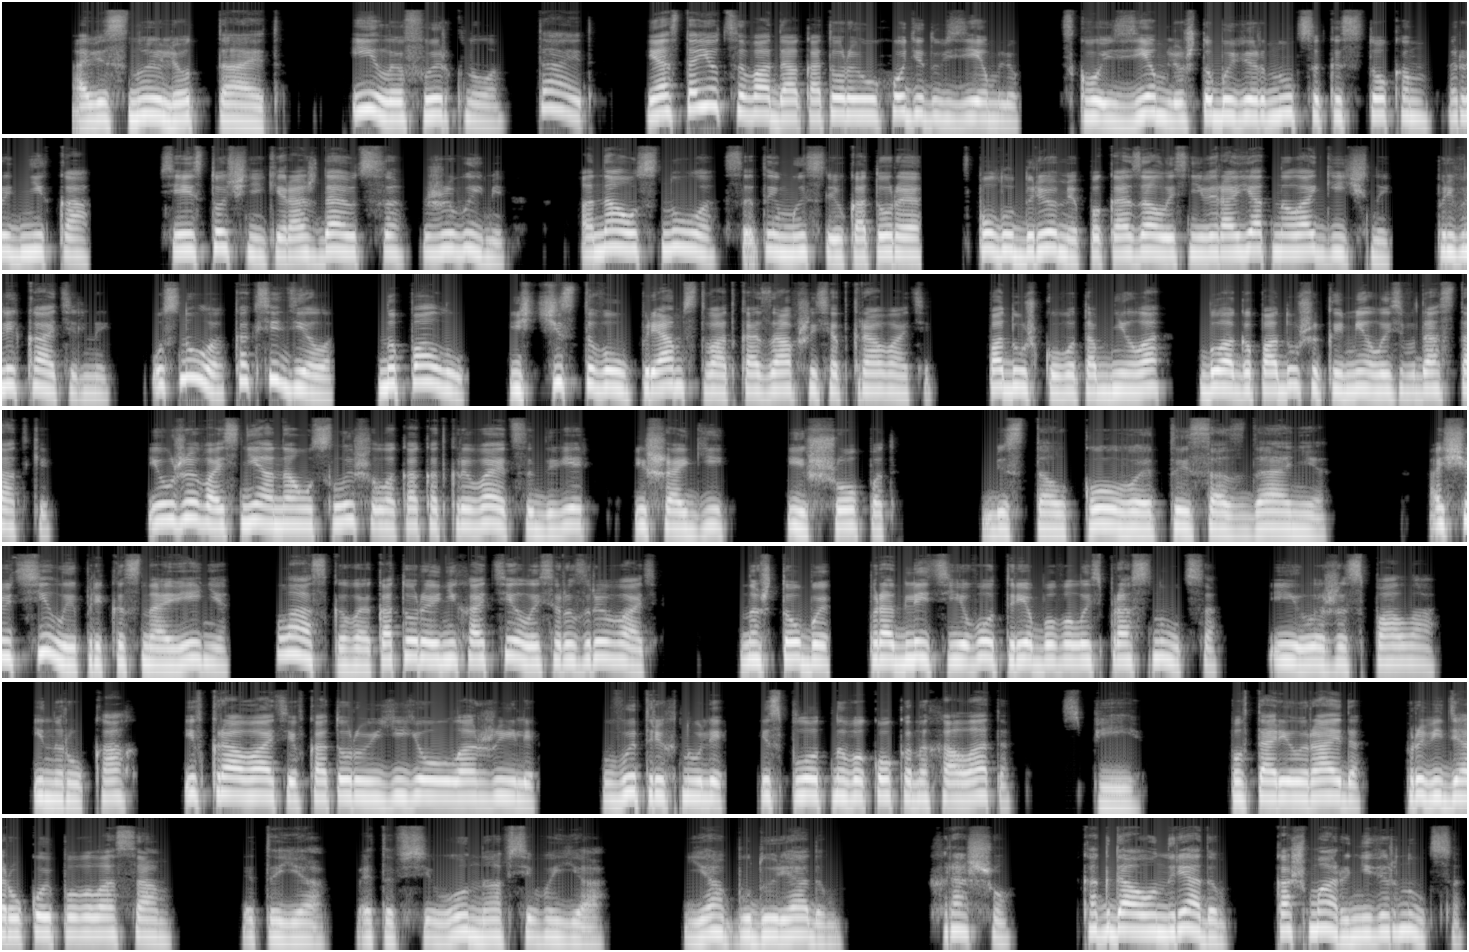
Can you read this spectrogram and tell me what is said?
А весной лед тает. Ила фыркнула. Тает. И остается вода, которая уходит в землю, сквозь землю, чтобы вернуться к истокам родника. Все источники рождаются живыми. Она уснула с этой мыслью, которая в полудреме показалась невероятно логичной, привлекательной. Уснула, как сидела, на полу, из чистого упрямства отказавшись от кровати. Подушку вот обняла, благо подушек имелось в достатке. И уже во сне она услышала, как открывается дверь, и шаги, и шепот. «Бестолковое ты создание!» Ощутила и прикосновение, ласковое, которое не хотелось разрывать. Но чтобы продлить его, требовалось проснуться. Ила же спала. И на руках, и в кровати, в которую ее уложили, вытряхнули из плотного кокона халата. «Спи», — повторил Райда, проведя рукой по волосам. «Это я. Это всего-навсего я. Я буду рядом». «Хорошо. Когда он рядом, кошмары не вернутся».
